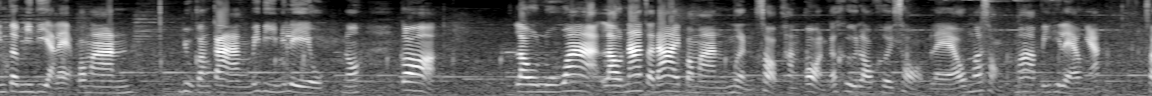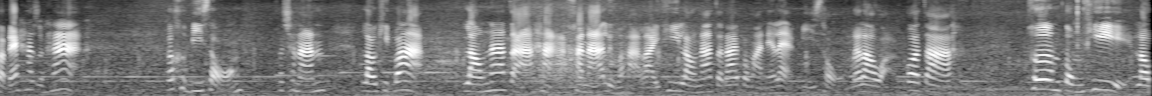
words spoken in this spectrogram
อินเตอร์มีเดียแหละประมาณอยู่กลางๆ ไม่ดีไม่เลวเนาะก็เรารู้ว่าเราน่าจะได้ประมาณเหมือนสอบครั้งก่อนก็คือเราเคยสอบแล้วเมื่อสองเมื่อปีที่แล้วเงี้ยสอบได้ 5.5 ก็คือ B2 เพราะฉะนั้นเราคิดว่า เราน่าจะหาคณะหรือมหาลัยที่เราน่าจะได้ประมาณนี้แหละ B2 แล้วเราอะก็จะเพิ่มตรงที่เรา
